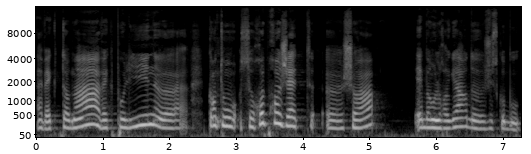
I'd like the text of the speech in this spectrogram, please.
avec Thomas, avec Pauline, euh, quand on se reprojette Shoah, eh ben on le regarde jusqu'au bout.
